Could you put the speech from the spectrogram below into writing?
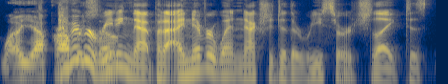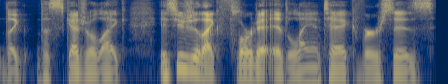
Well, yeah, probably. I remember so. reading that, but I never went and actually did the research like to like the schedule. Like it's usually like Florida Atlantic versus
